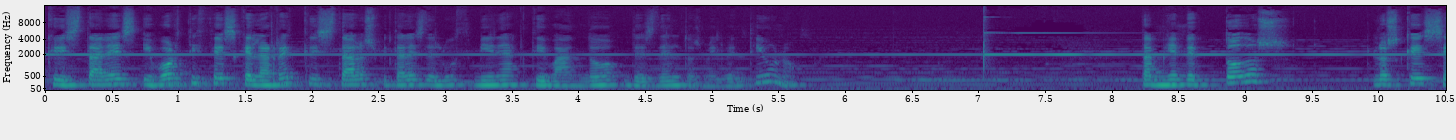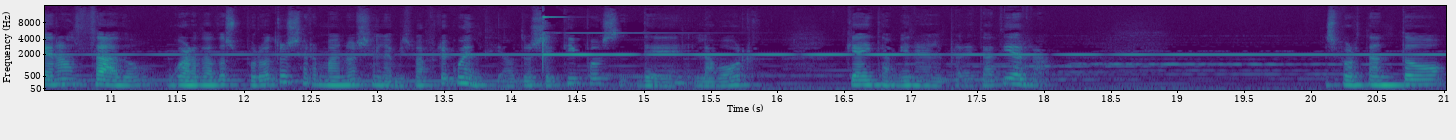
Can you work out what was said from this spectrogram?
cristales y vórtices que la red Cristal Hospitales de Luz viene activando desde el 2021. También de todos los que se han alzado, guardados por otros hermanos en la misma frecuencia, otros equipos de labor que hay también en el planeta Tierra. Es por tanto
